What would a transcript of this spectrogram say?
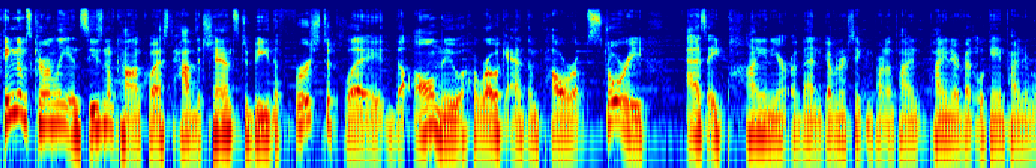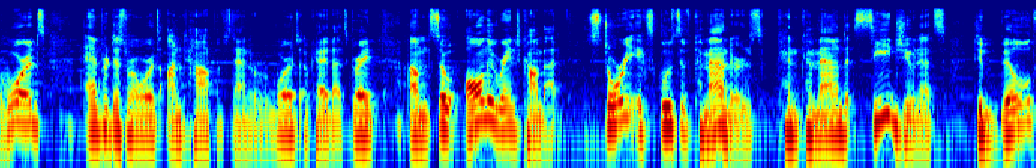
kingdoms currently in season of conquest have the chance to be the first to play the all new heroic anthem power up story as a pioneer event. Governors taking part in the pioneer event will gain pioneer rewards and participant rewards on top of standard rewards. Okay that's great. Um so all new range combat. Story exclusive commanders can command siege units to build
